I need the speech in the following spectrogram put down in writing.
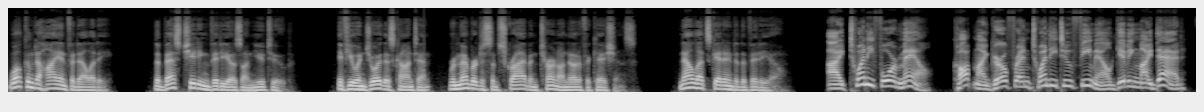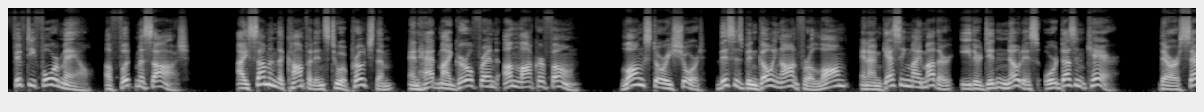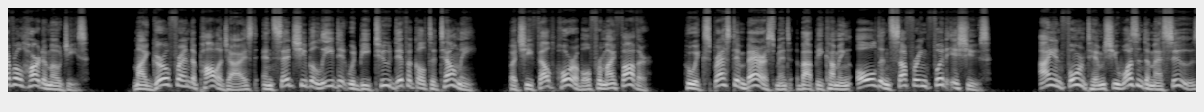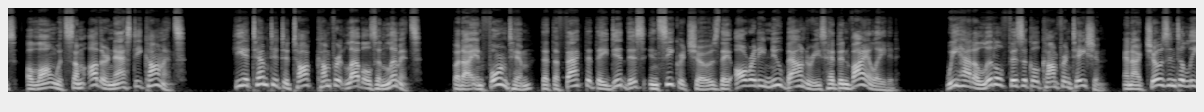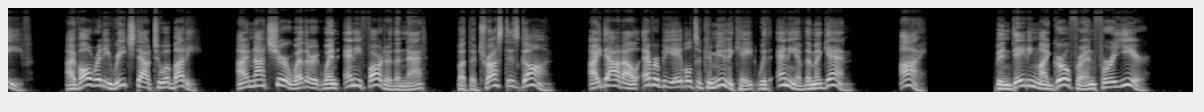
Welcome to High Infidelity, the best cheating videos on YouTube. If you enjoy this content, remember to subscribe and turn on notifications. Now let's get into the video. I, 24 male, caught my girlfriend, 22 female, giving my dad, 54 male, a foot massage. I summoned the confidence to approach them and had my girlfriend unlock her phone. Long story short, this has been going on for a long, and I'm guessing my mother either didn't notice or doesn't care. There are several heart emojis. My girlfriend apologized and said she believed it would be too difficult to tell me, but she felt horrible for my father, who expressed embarrassment about becoming old and suffering foot issues. I informed him she wasn't a masseuse, along with some other nasty comments. He attempted to talk comfort levels and limits, but I informed him that the fact that they did this in secret shows they already knew boundaries had been violated. We had a little physical confrontation, and I've chosen to leave. I've already reached out to a buddy. I'm not sure whether it went any farther than that, but the trust is gone. I doubt I'll ever be able to communicate with any of them again. I been dating my girlfriend for a year.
